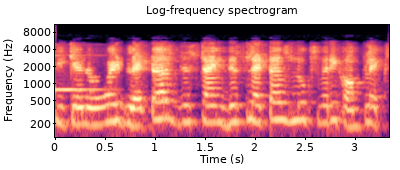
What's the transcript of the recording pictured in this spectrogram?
we can avoid letters this time this letters looks very complex.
